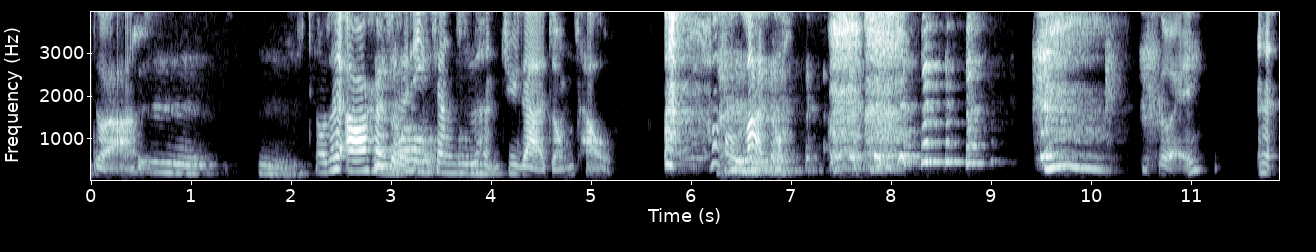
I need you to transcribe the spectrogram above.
对，对啊，就是嗯，我对时很的印象就是嗯很巨大的中超，好烂哦。对，对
